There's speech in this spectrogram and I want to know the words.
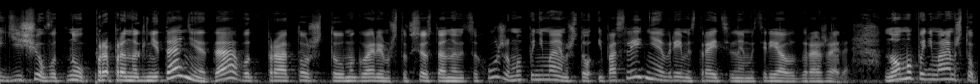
еще вот, ну, про, про нагнетание, да, вот про то, что мы говорим, что все становится хуже, мы понимаем, что и последнее время строительные материалы дорожали, но мы понимаем, что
